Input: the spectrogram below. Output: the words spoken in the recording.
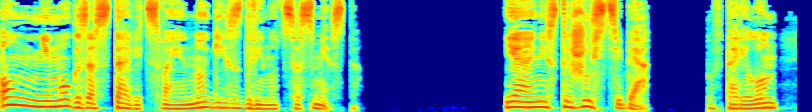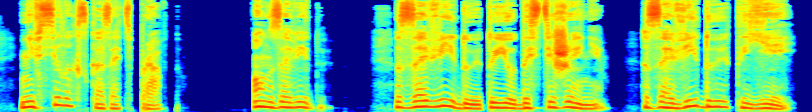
он не мог заставить свои ноги сдвинуться с места. «Я не стыжусь тебя», — повторил он, не в силах сказать правду. Он завидует завидует ее достижениям, завидует ей.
